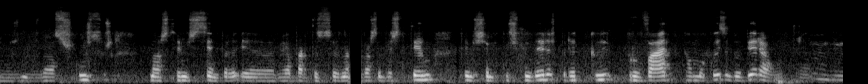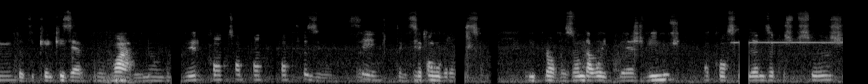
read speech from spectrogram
nos, nos nossos cursos, nós temos sempre, eh, a maior parte das pessoas não gosta deste termo, temos sempre cuspideiras para que provar é uma coisa, beber é outra. Uhum. Portanto, quem quiser provar e não beber, pode, só pode, pode fazer. Sim. Tem que ser com moderação. E provas onde há 8, 10 vinhos, aconselhamos a que as pessoas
